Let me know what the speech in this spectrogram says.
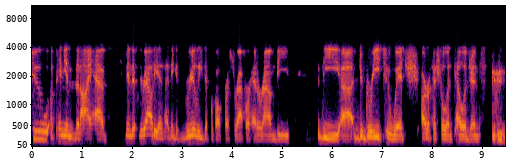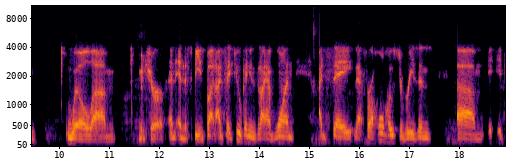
two opinions that I have. I mean, the, the reality is, I think it's really difficult for us to wrap our head around the the uh, degree to which artificial intelligence will um, mature and, and the speed. But I'd say two opinions that I have. One, I'd say that for a whole host of reasons, um, it, it's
